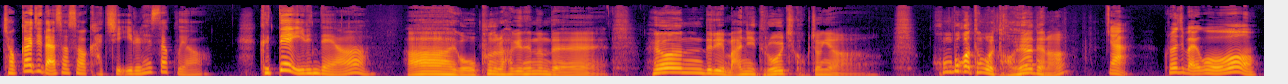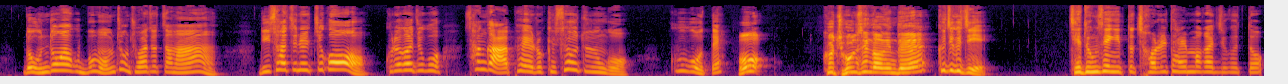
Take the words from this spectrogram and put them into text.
저까지 나서서 같이 일을 했었고요. 그때 일인데요. 아 이거 오픈을 하긴 했는데 회원들이 많이 들어올지 걱정이야. 홍보 같은 걸 더 해야 되나? 야, 그러지 말고 너 운동하고 몸 엄청 좋아졌잖아. 네 사진을 찍어. 그래가지고 상가 앞에 이렇게 세워두는 거. 그거 어때? 어? 그거 좋은 생각인데? 그지 그지? 제 동생이 또 저를 닮아가지고 또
